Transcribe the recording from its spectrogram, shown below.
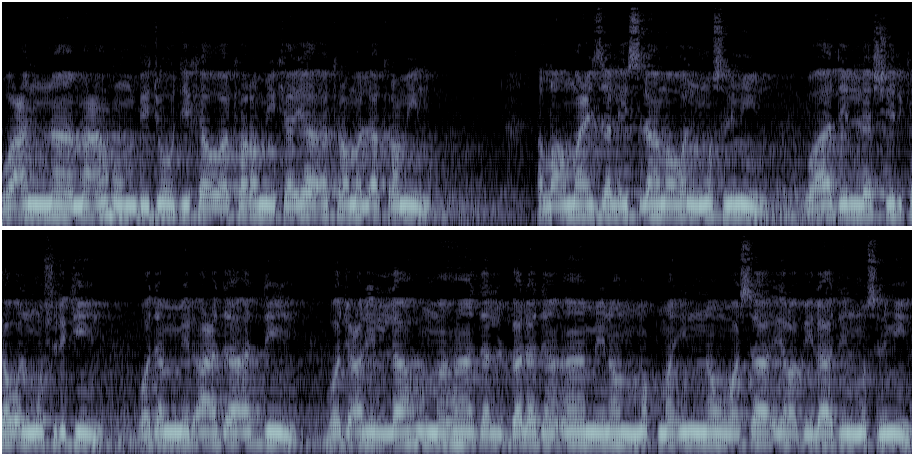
وعنا معهم بجودك وكرمك يا أكرم الأكرمين. اللهم اعز الإسلام والمسلمين وأذل الشرك والمشركين ودمر أعداء الدين واجعل اللهم هذا البلد آمنا مطمئنا وسائر بلاد المسلمين.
